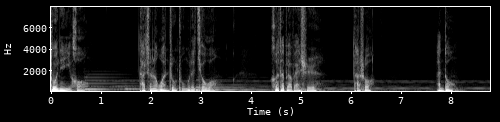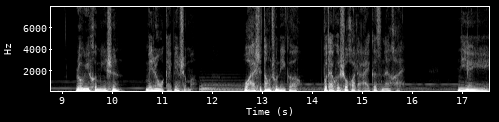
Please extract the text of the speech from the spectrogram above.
多年以后，他成了万众瞩目的球王。和他表白时，他说：“安东，荣誉和名声没让我改变什么，我还是当初那个不太会说话的矮个子男孩。你愿意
